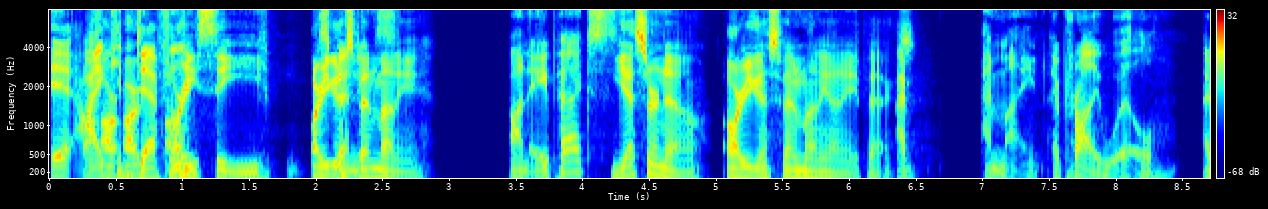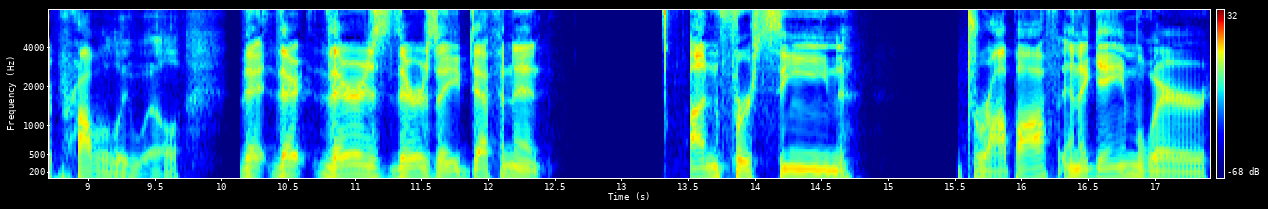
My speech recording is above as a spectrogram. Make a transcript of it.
it, I Are- could are- are definitely you- see Are you going to spend money? on Apex. Yes or no? Are you going to spend money on Apex? I- I might. I probably will. I probably will. There, there, there's, there's a definite unforeseen drop off in a game where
